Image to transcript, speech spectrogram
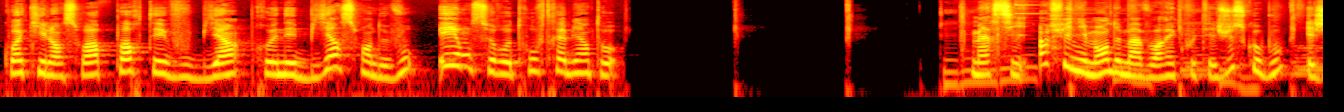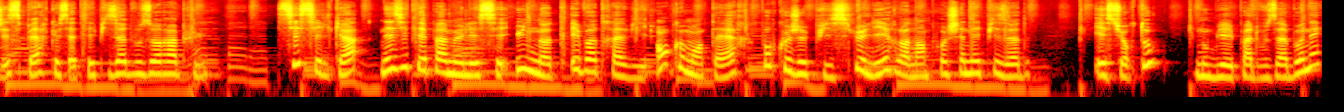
Quoi qu'il en soit, portez-vous bien, prenez bien soin de vous et on se retrouve très bientôt. Merci infiniment de m'avoir écouté jusqu'au bout et j'espère que cet épisode vous aura plu. Si c'est le cas, n'hésitez pas à me laisser une note et votre avis en commentaire pour que je puisse le lire lors d'un prochain épisode. Et surtout, n'oubliez pas de vous abonner.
